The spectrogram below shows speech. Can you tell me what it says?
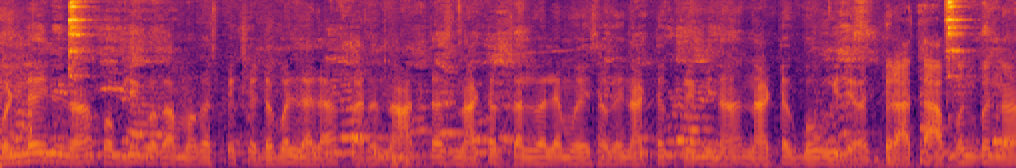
मंडळीने ना पब्लिक बघा मगसपेक्षा डबल झाला. कारण आत्ताच नाटक चालू झाल्यामुळे सगळे नाटकप्रेमी ना नाटक बघू गेले तर आता आपण पण ना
